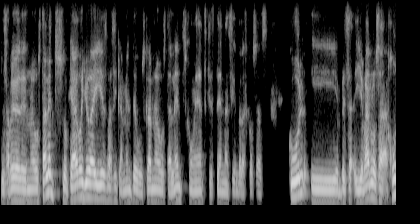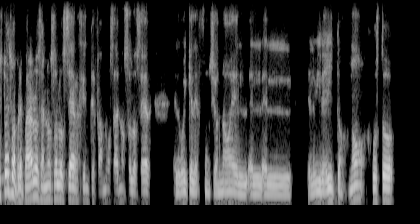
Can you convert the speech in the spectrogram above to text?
desarrollo de nuevos talentos. Lo que hago yo ahí es básicamente buscar nuevos talentos, comediantes que estén haciendo las cosas cool y, empezar, y llevarlos a, justo eso, a prepararlos a no solo ser gente famosa, no solo ser el güey que le funcionó el, el, el, el videíto, ¿no? Justo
